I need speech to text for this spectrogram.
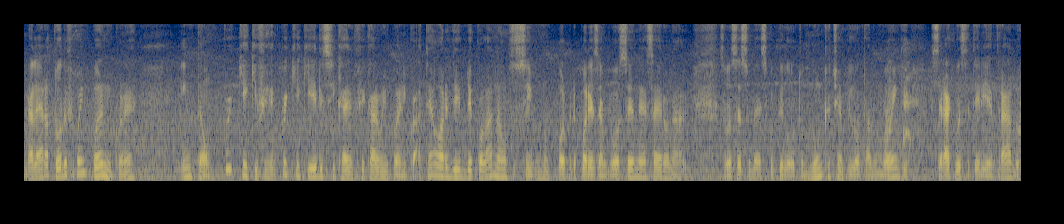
A galera toda ficou em pânico, né? Então, por que que, por que, que eles ficaram, ficaram em pânico? Até a hora de decolar, não. Se, por, exemplo, você nessa aeronave, se você soubesse que o piloto nunca tinha pilotado um Boeing, será que você teria entrado?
